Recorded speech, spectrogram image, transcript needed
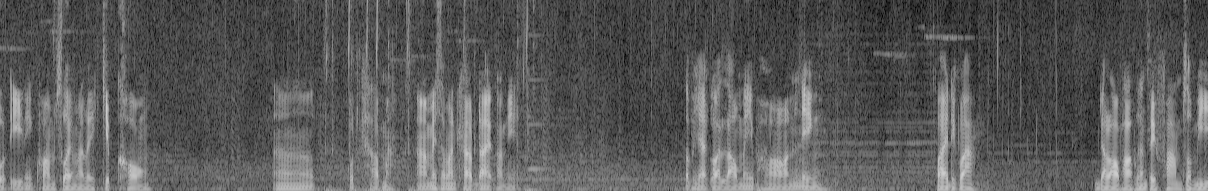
กด E นี่ความสวยมาเลยเก็บของ กดคราฟมา อ่า ไม่สามารถคราฟได้ตอนนี้ ทรัพยากรเราไม่พอนั่นเอง ไปดีกว่า เดี๋ยวราพาเพื่อนไปฟาร์มซอมบี้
